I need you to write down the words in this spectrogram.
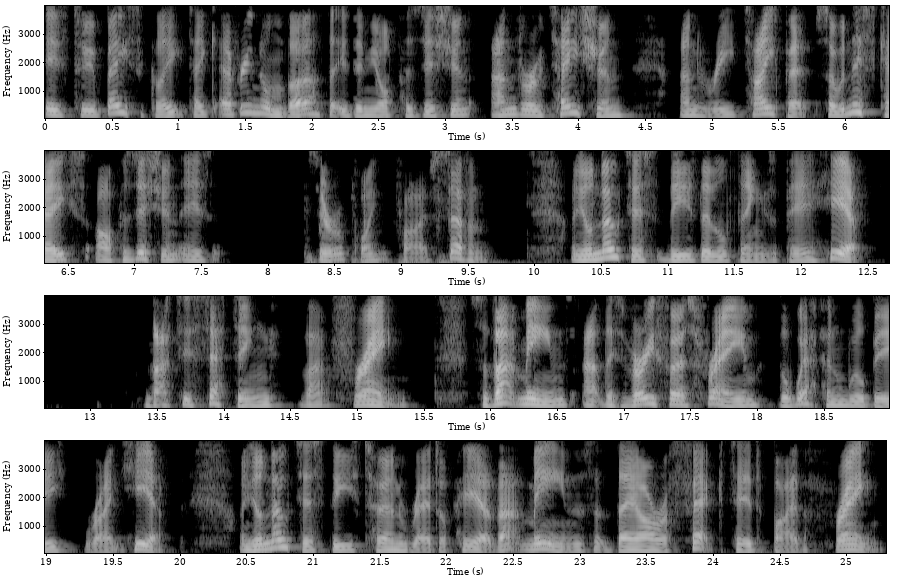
is to basically take every number that is in your position and rotation and retype it. So in this case, our position is 0.57. And you'll notice these little things appear here. That is setting that frame. So that means at this very first frame, the weapon will be right here. And you'll notice these turn red up here. That means that they are affected by the frame.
